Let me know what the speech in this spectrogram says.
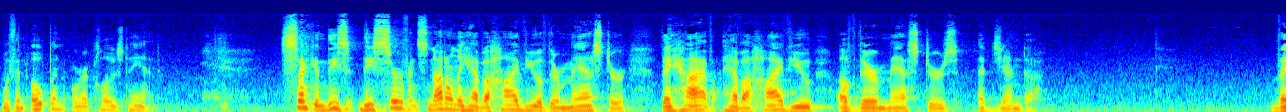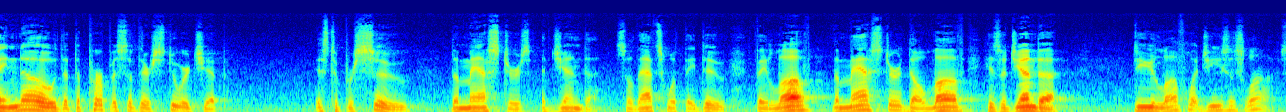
With an open or a closed hand. Second, these, these servants not only have a high view of their master, they have, have a high view of their master's agenda. They know that the purpose of their stewardship is to pursue the master's agenda. So that's what they do. They love the master, they'll love his agenda. Do you love what Jesus loves?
